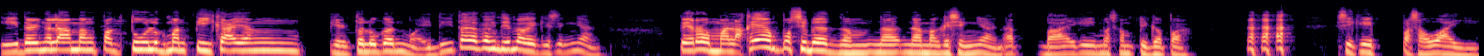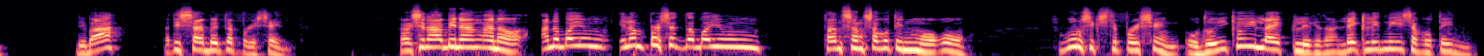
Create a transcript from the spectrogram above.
Either na lamang pagtulog mantika yung pinagtulugan mo, hindi eh, talagang hindi magigising yan. Pero malaki ang posibilidad na, na, na magising yan at baka kayo masampiga pa. Sige, pasaway. Di ba? That is 70%. Kapag sinabi ng ano, ano ba yung, ilang percent na ba yung tansang sagutin mo ko? Siguro 60%. Although ikaw yung likely, ka, likely na sagutin.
